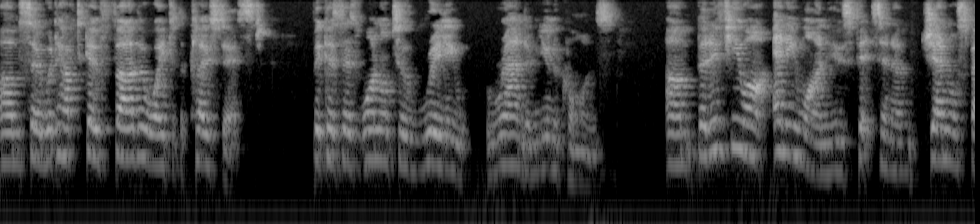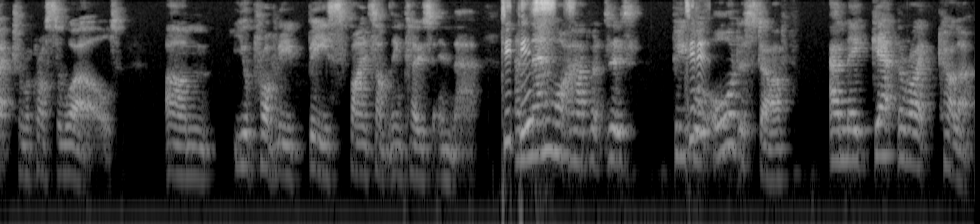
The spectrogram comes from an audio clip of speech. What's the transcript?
Um, so we'd have to go further away to the closest because there's one or two really random unicorns. Um, but if you are anyone who fits in a general spectrum across the world, um, you'll probably be find something close in there. Did And this? then what happens is people it- order stuff and they get the right color.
